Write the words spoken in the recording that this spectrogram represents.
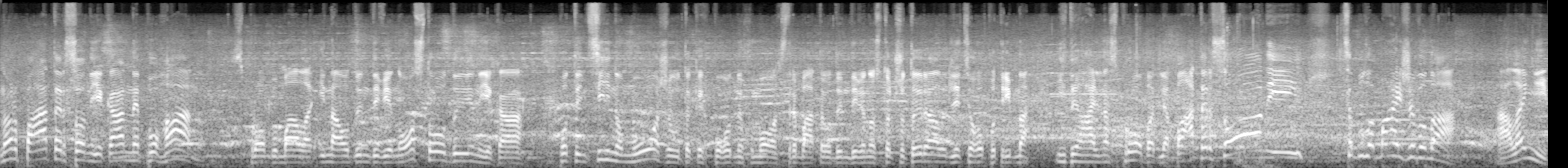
Нор Патерсон, яка непогано спробу мала і на 1.91, яка потенційно може у таких погодних умовах стрибати 1.94, але для цього потрібна ідеальна спроба для Патерсон. І це була майже вона. Але ні.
